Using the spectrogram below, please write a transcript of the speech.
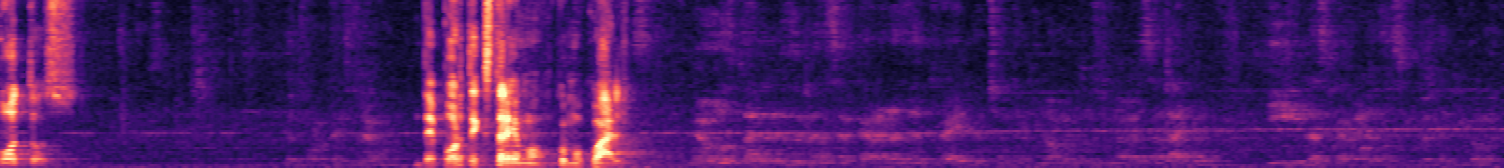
fotos. Deporte extremo, ¿como cuál? Me gusta hacer carreras de trail de 80 kilómetros una vez al año y las carreras de 50 kilómetros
